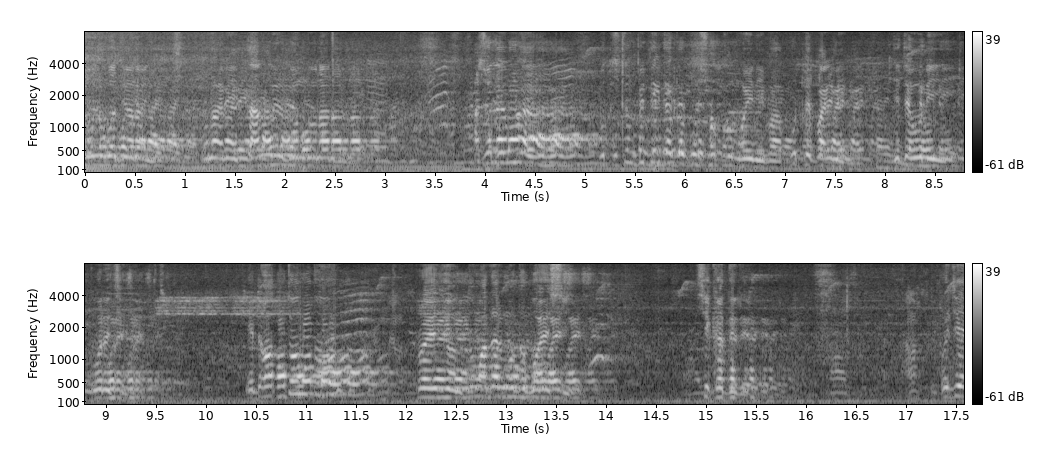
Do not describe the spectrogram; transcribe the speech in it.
ধন্যবাদ জানাই আসলে আমরা প্রতিষ্ঠান সক্ষম হইনি বা করতে পারিনি যেটা উনি করেছেন এটা অত্যন্ত প্রয়োজন তোমাদের মতো বয়সী শিক্ষার্থীদের। ওই যে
